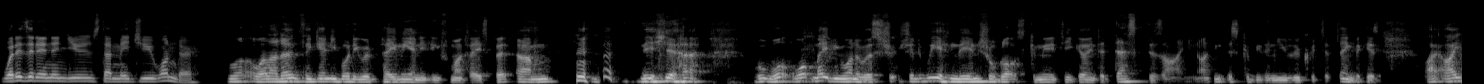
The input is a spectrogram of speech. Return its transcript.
what is it in the news that made you wonder? Well, well, I don't think anybody would pay me anything for my face, but um, the uh, what what made me wonder was should, should, we in the Insureblocks community go into desk design? You know, I think this could be the new lucrative thing because I I,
